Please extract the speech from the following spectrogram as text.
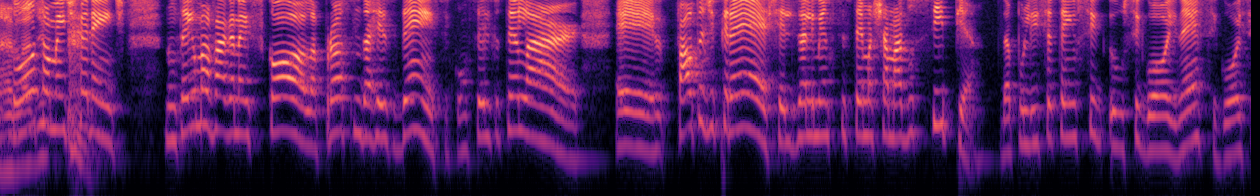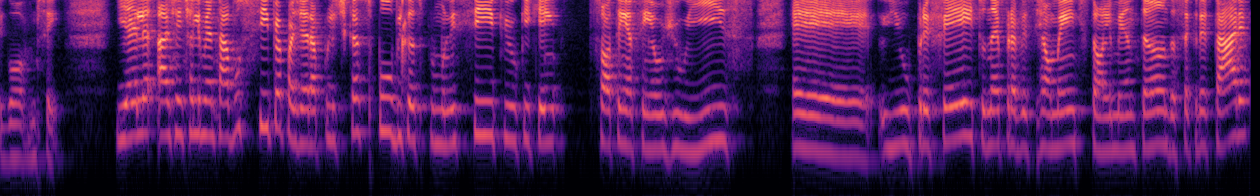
realidade- totalmente diferente. Não tem uma vaga na escola, próximo da residência, conselho tutelar, é, falta de creche, eles alimentam um sistema chamado CIPIA. Da polícia tem o, o CIGOI, né? CIGOI, CIGOV, não sei. E aí a gente alimentava o CIPIA para gerar políticas públicas para o município, que quem só tem assim é o juiz é, e o prefeito, né, para ver se realmente estão alimentando a secretária,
